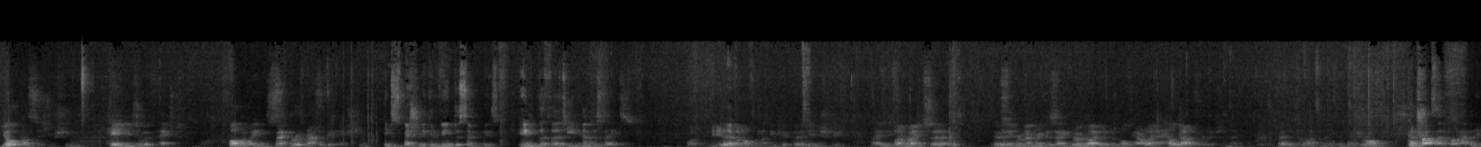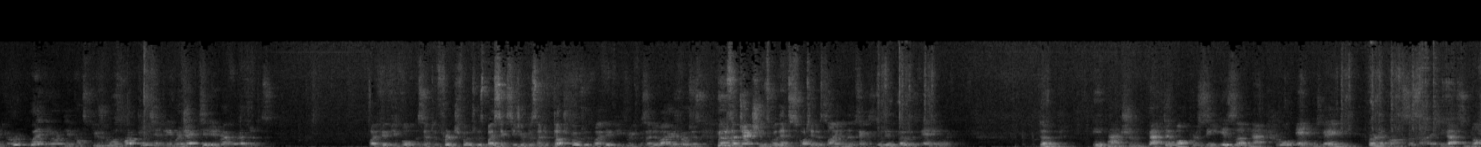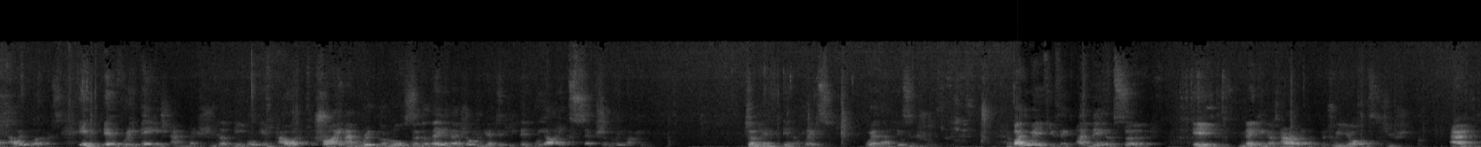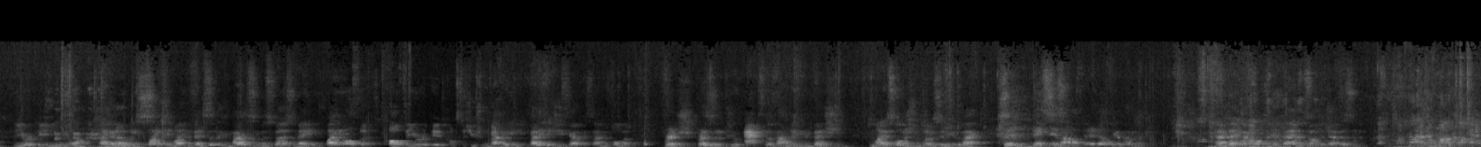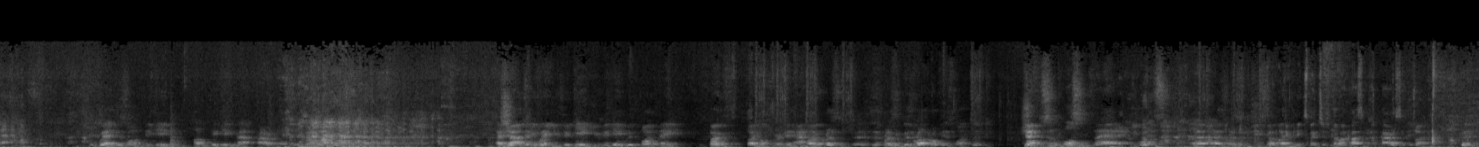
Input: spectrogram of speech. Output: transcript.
Your constitution came into effect following separate ratification in specially convened assemblies in the 13 member states. Well, 11 of them, I think, uh, initially. Uh, if I'm right uh, uh, in remembering this, I think Rhode Island and North Carolina held out for it and then fell into line a little bit later on. Contrast that with what happened in Europe, where the European Constitution was repeatedly rejected in referendums. By 54% of French voters, by 62% of Dutch voters, by 53% of Irish voters, whose objections were then swatted aside and the text was imposed anyway. Don't imagine that democracy is a natural endgame for an advanced society. That's not how it works. In every age and nation, the people in power try and rig the rules so that they and their children get to keep it. We are exceptionally lucky to live in a place where that isn't true. By the way, if you think I'm being absurd in making a parallel between your constitution and the European Union I can only cite in my defense that the comparison was first made by the author of the European Constitution, Valéry Giscard d'Estaing, the former French president, who at the founding convention, to my astonishment, I was sitting at the back, said, This is our Philadelphia moment. And they went on to compare themselves to Jefferson. Where does one begin unpicking that parallel? Actually, I'll tell you where you begin. You begin with point made both by Dr. Griffin and by your president, uh, with a rather obvious point that Jefferson wasn't there. He was, uh, as President Giscard might have been expected to know, ambassador to Paris at the time. But,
